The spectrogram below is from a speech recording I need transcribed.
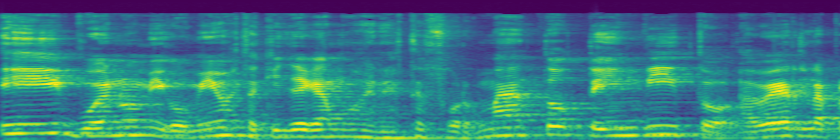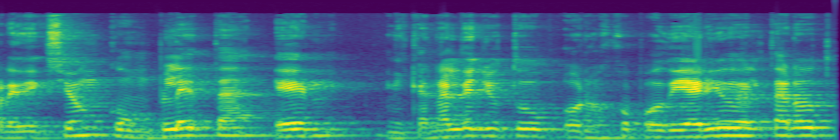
Y bueno, amigo mío, hasta aquí llegamos en este formato. Te invito a ver la predicción completa en mi canal de YouTube Horóscopo Diario del Tarot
